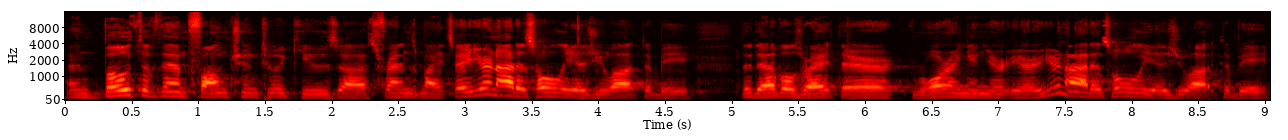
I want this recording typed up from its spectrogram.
and both of them function to accuse us. Friends might say, You're not as holy as you ought to be. The devil's right there roaring in your ear. You're not as holy as you ought to be.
